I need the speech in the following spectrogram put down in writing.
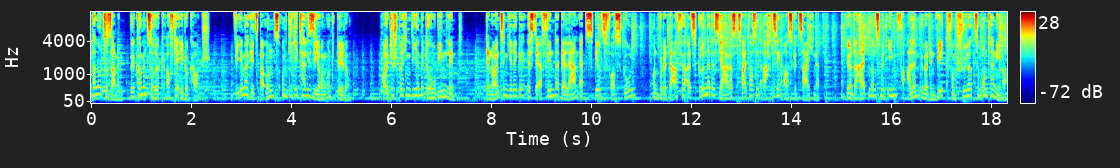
Hallo zusammen, willkommen zurück auf der EduCouch. Wie immer geht's bei uns um Digitalisierung und Bildung. Heute sprechen wir mit Rubin Lind. Der 19-Jährige ist der Erfinder der Lern-App Skills for School und wurde dafür als Gründer des Jahres 2018 ausgezeichnet. Wir unterhalten uns mit ihm vor allem über den Weg vom Schüler zum Unternehmer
